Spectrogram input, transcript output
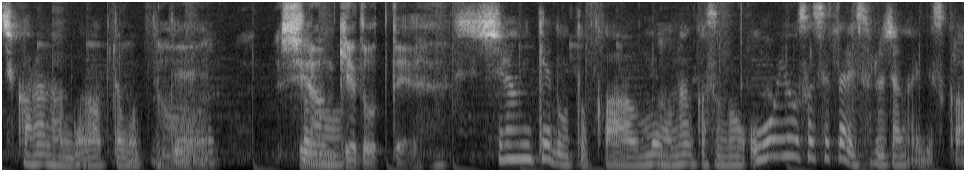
力なんだなって思ってあてー知らんけどって。知らんけどとかもうなんかその応用させたりするじゃないですか。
